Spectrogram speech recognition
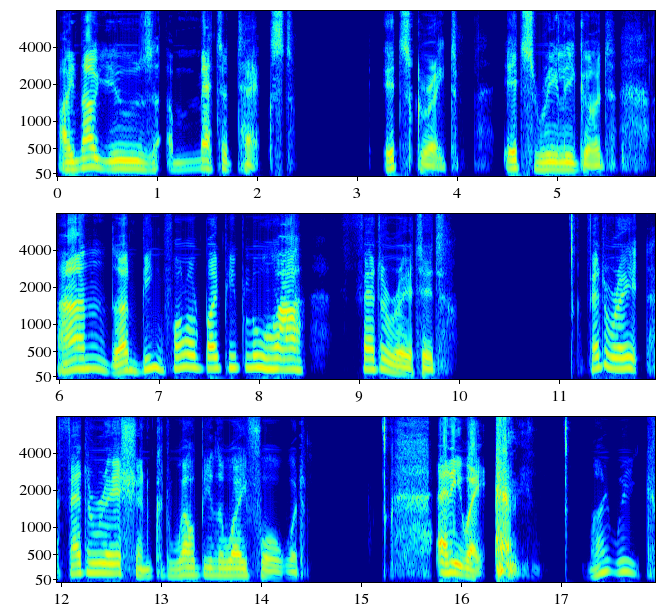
I now use MetaText. It's great. It's really good. And I'm being followed by people who are federated. Federate, federation could well be the way forward. Anyway, my week.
